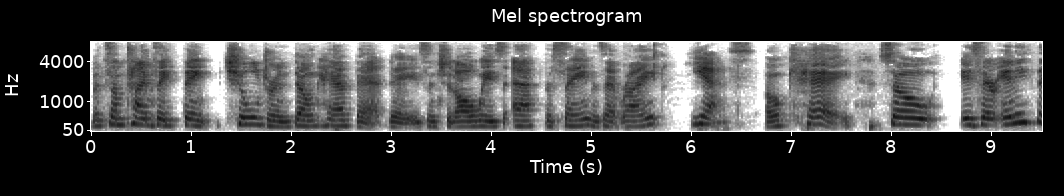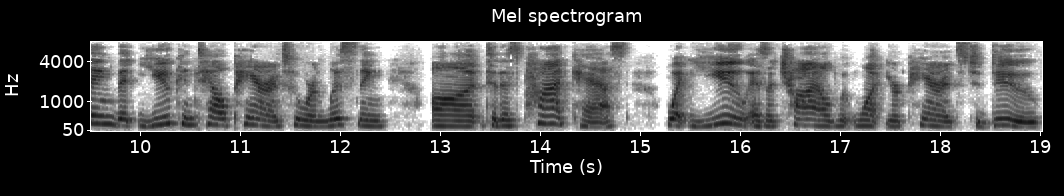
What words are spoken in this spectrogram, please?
but sometimes they think children don't have bad days and should always act the same. Is that right? Yes. Okay, so is there anything that you can tell parents who are listening on to this podcast what you as a child would want your parents to do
